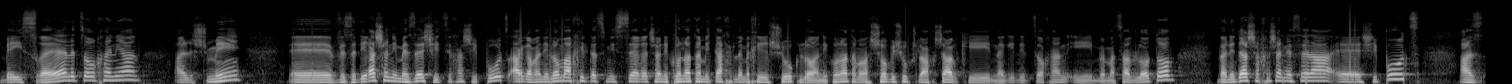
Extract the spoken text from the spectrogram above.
בישראל לצורך העניין, על שמי, אה, וזו דירה שאני מזהה שהיא צריכה שיפוץ. אגב, אני לא מאכיל את עצמי סרט שאני קונה אותה מתחת למחיר שוק, לא, אני קונה אותה בשווי שוק שלה עכשיו, כי נגיד לצורך העניין היא במצב לא טוב, ואני יודע שאחרי שאני אעשה לה אה, שיפוץ, אז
